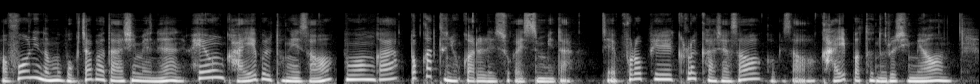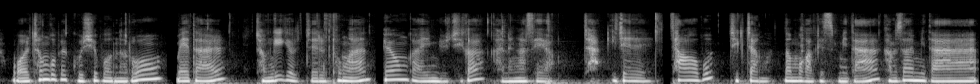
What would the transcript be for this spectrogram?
어, 후원이 너무 복잡하다 하시면은 회원 가입을 통해서 후원과 똑같은 효과를 낼 수가 있습니다. 제 프로필 클릭하셔서 거기서 가입 버튼 누르시면 월 1990원으로 매달 정기 결제를 통한 회원 가입 유지가 가능하세요. 자, 이제 사업은 직장은 넘어가겠습니다. 감사합니다.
